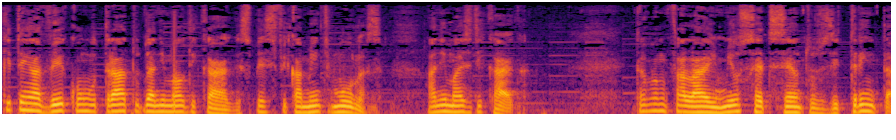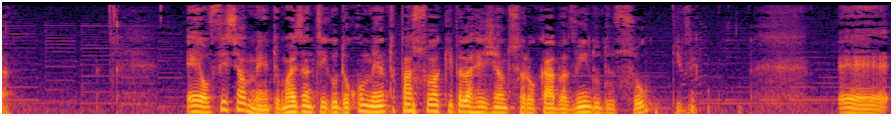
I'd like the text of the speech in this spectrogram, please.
que tem a ver com o trato de animal de carga, especificamente mulas, animais de carga. Então vamos falar em 1730. É oficialmente o mais antigo documento, passou aqui pela região de Sorocaba, vindo do sul, de é,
